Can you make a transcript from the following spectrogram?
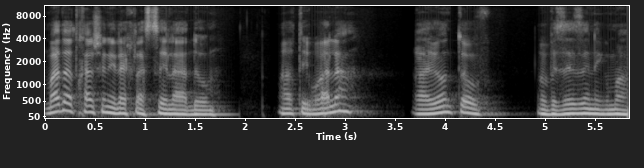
מה דעתך שנלך לסלע האדום? אמרתי, וואלה, רעיון טוב, ובזה זה נגמר.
